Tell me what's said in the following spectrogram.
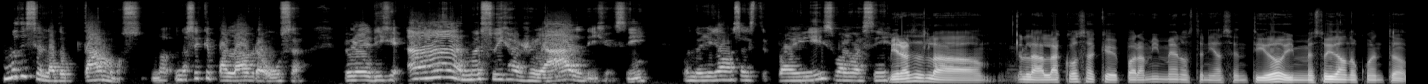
no dice la adoptamos, no, no sé qué palabra usa, pero le dije, ah, no es su hija real, dije, sí, cuando llegamos a este país o algo así. Mira, esa es la, la, la cosa que para mí menos tenía sentido y me estoy dando cuenta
